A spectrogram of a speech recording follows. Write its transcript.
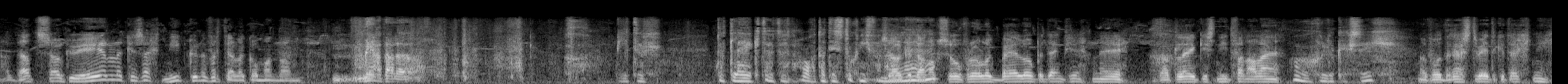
Nou, dat zou ik u eerlijk gezegd niet kunnen vertellen, commandant. Merde alors. Pieter, dat lijkt, dat, oh, dat is toch niet van Zou Alain? ik er dan nog zo vrolijk bij lopen, denk je? Nee, dat lijk is niet van Alain. Oh, gelukkig zeg. Maar voor de rest weet ik het echt niet.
